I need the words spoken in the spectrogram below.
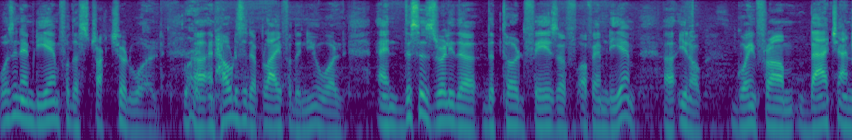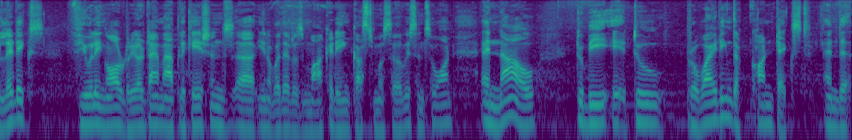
was an MDM for the structured world, right. uh, and how does it apply for the new world? And this is really really the, the third phase of, of MDM. Uh, you know, going from batch analytics, fueling all real-time applications, uh, you know, whether it was marketing, customer service, and so on. And now, to be eh, to providing the context and the,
